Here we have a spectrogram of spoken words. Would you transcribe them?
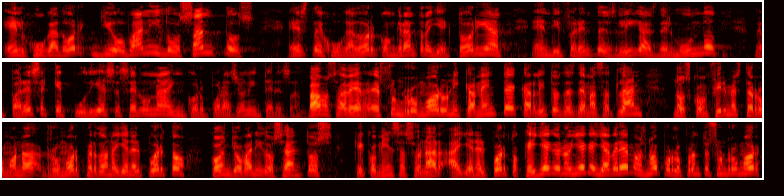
el jugador Giovanni Dos Santos, este jugador con gran trayectoria en diferentes ligas del mundo. Me parece que pudiese ser una incorporación interesante. Vamos a ver, es un rumor únicamente. Carlitos desde Mazatlán nos confirma este rumor, rumor perdón, allá en el puerto con Giovanni Dos Santos que comienza a sonar allá en el puerto. Que llegue o no llegue, ya veremos, ¿no? Por lo pronto es un rumor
